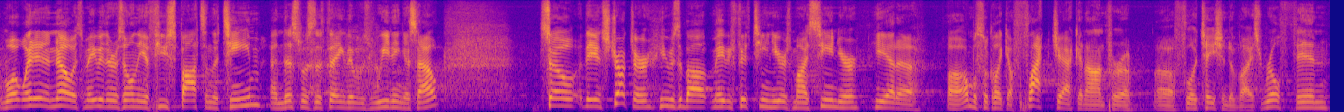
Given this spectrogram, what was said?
what we didn't know is maybe there was only a few spots on the team, and this was the thing that was weeding us out. So the instructor, he was about maybe 15 years my senior. He had a uh, almost looked like a flak jacket on for a, a flotation device, real thin.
